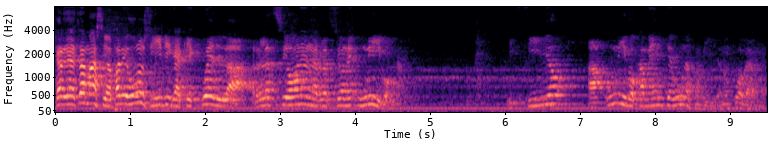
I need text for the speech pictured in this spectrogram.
Cardinalità massima pari a 1 significa che quella relazione è una relazione univoca. Il figlio ha univocamente una famiglia, non può averne.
